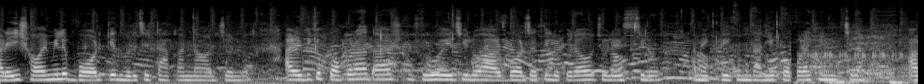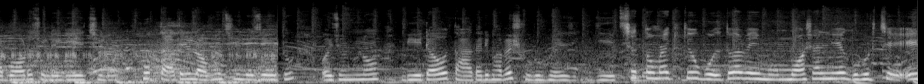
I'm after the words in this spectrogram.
আর এই সবাই মিলে বরকে ধরেছে টাকা নেওয়ার জন্য। আর এদিকে পকোড়া দেওয়া শুরু হয়েছিল, আর বরজাতি লোকেরাও চলে এসেছিল। আমি একটু এখানে দাঁড়িয়ে পকোড়া খেয়ে নিচ্ছিলাম, আর বরও চলে গিয়েছিল। খুব তাড়াতাড়ি লগ্ন ছিল যেহেতু, ওই জন্য বিয়েটাও তাড়াতাড়িভাবে শুরু হয়ে গিয়েছে তোমরা কি কেউ বলতে পারবে এই মশাল নিয়ে ঘুরছে? এই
